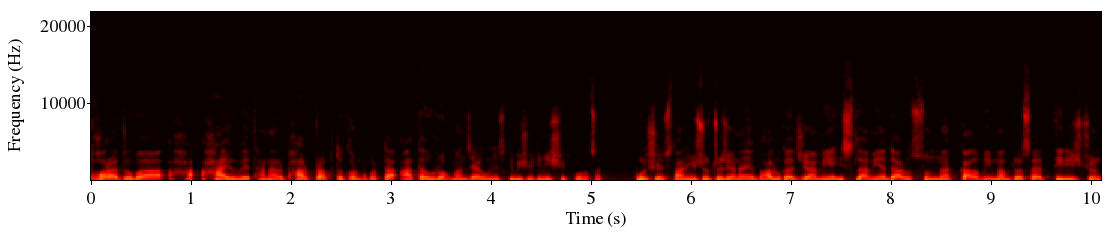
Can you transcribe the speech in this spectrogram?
ভরাডোবা হাইওয়ে থানার ভারপ্রাপ্ত কর্মকর্তা আতাউর রহমান জাগো বিষয়টি নিশ্চিত করেছেন। পুলিশের স্থানীয় সূত্র জানায়, ভালুকা জামিয়া ইসলামিয়া দারুসুন্নাহ কাউমি মাদ্রাসার তিরিশ জন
